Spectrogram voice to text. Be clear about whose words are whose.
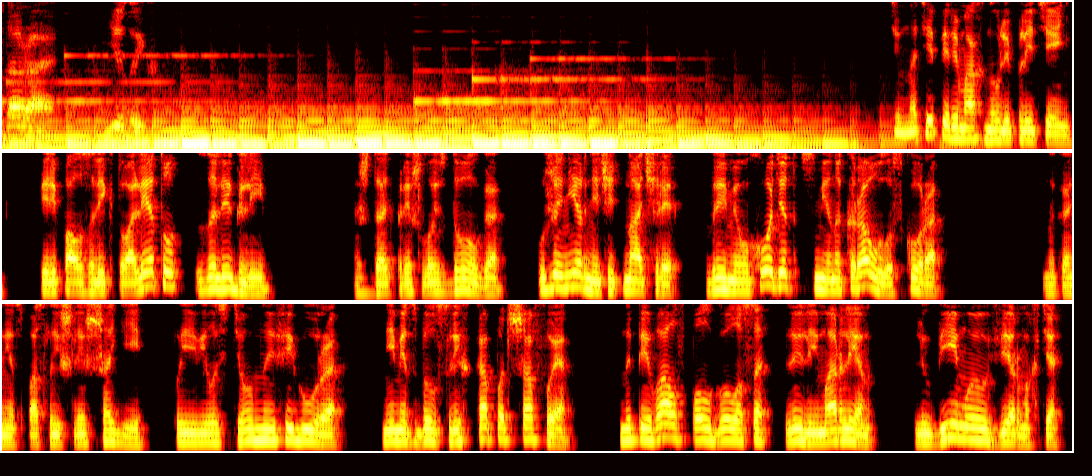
Speaker 1: вторая. Язык. В темноте перемахнули плетень, переползли к туалету, залегли. Ждать пришлось долго. Уже нервничать начали. Время уходит, смена караула скоро. Наконец послышались шаги. Появилась темная фигура. Немец был слегка под шофе. Напевал в полголоса Лили Марлен, любимую в вермахте.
